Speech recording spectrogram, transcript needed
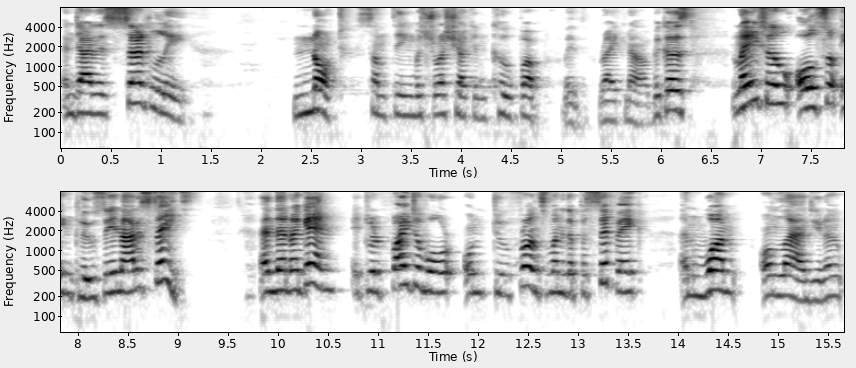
And that is certainly not something which Russia can cope up with right now because NATO also includes the United States. And then again, it will fight a war on two fronts, one in the Pacific and one on land, you know,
